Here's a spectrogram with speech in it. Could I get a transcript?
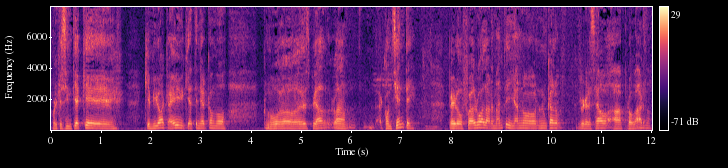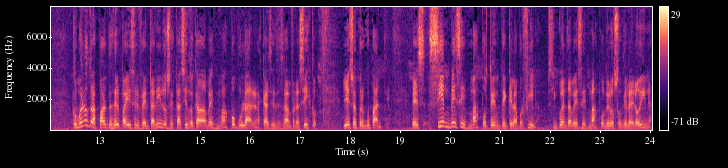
porque sentía que, que me iba a caer y que iba a tener como como despegado, ah, consciente, pero fue algo alarmante y ya no, nunca regresé a, probarlo. Como en otras partes del país, el fentanilo se está haciendo cada vez más popular en las calles de San Francisco y eso es preocupante. Es 100 veces más potente que la morfina, 50 veces más poderoso que la heroína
